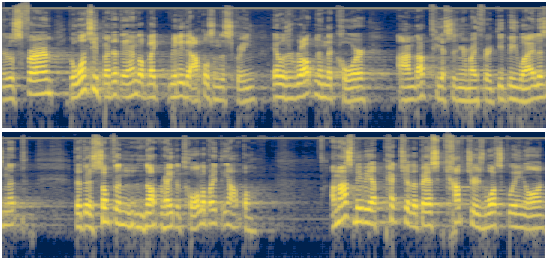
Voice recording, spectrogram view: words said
it was firm, but once you bit it, it ended up like really the apples on the screen. It was rotten in the core, and that tastes in your mouth for a good wee while, isn't it? That there's something not right at all about the apple. And that's maybe a picture that best captures what's going on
